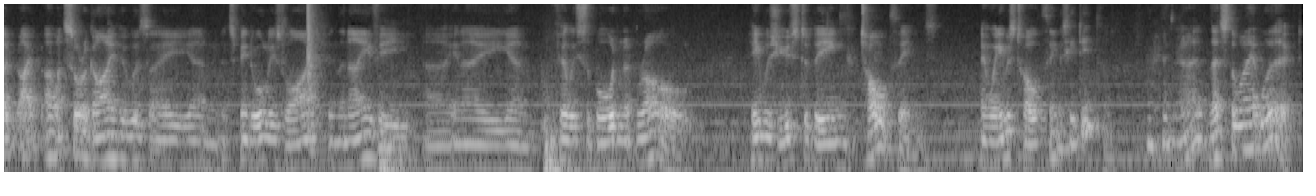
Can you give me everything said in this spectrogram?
I, I, I once saw a guy who was a um, had spent all his life in the navy uh, in a um, fairly subordinate role. He was used to being told things, and when he was told things, he did them. You know, that's the way it worked.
